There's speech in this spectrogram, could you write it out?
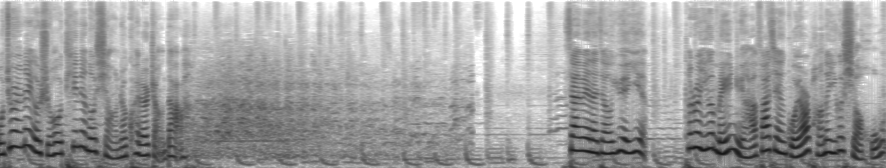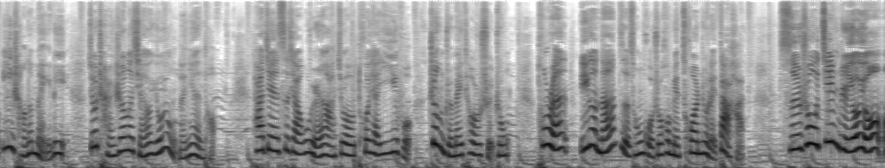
我居然那个时候天天都想着快点长大。下一位呢叫月夜，他说一个美女哈发现果园旁的一个小湖异常的美丽，就产生了想要游泳的念头。她见四下无人啊，就脱下衣服，正准备跳入水中，突然一个男子从果树后面窜出来，大喊：“此处禁止游泳！”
